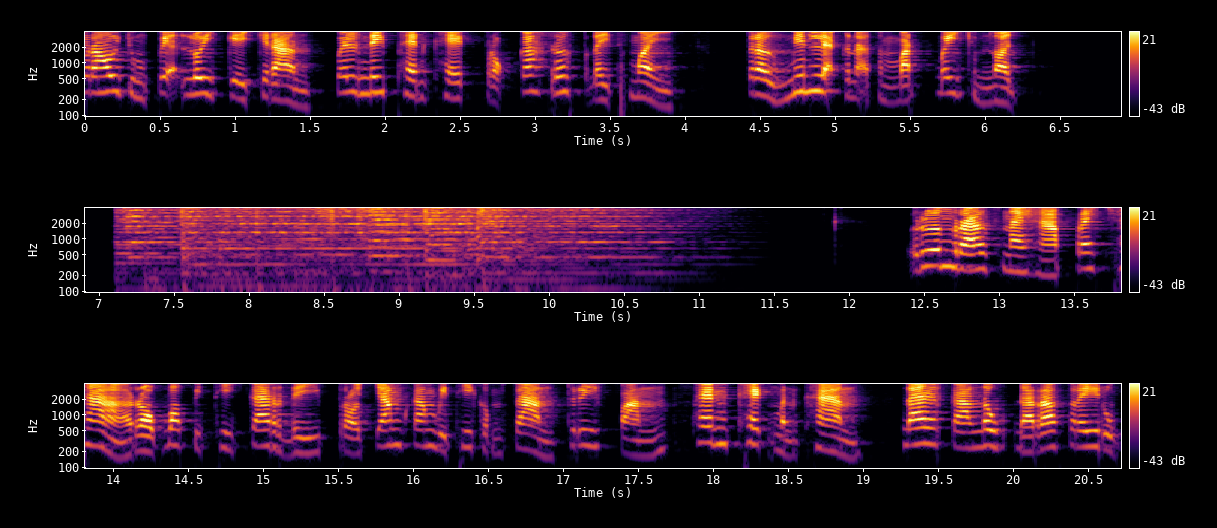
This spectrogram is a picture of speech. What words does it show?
ក្រោយជំពាក់លុយគេច្រើន ពេលនេះ Pancake ប្រកាសរើសប្តីថ្មីត្រូវមានលក្ខណៈសម្បត្តិ3ចំណុចរឿងរ៉ាវស្នេហាប្រេះឆារបស់ពិធីការនីប្រចាំកម្មវិធីកំសាន្ត Sri Fun Pancake មិនខាន ដែលកាលនោះតារាស្រីរូប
